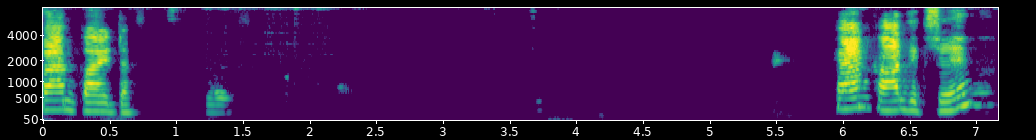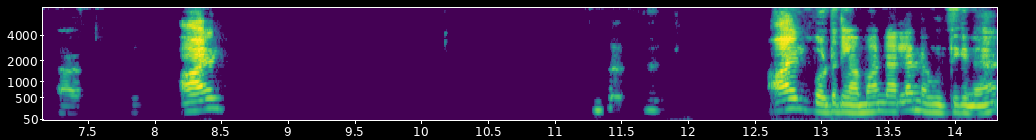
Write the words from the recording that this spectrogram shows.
ஃபேன் காயிட்ட ஃபேன் காஞ்சிச்சு ஆயில் ஆயில் போட்டுக்கலாமா? நல்லெண்ணெய் ஊற்றிக்கினேன்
